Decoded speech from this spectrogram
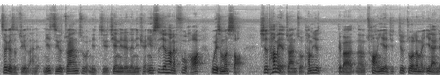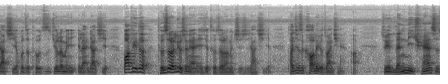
这个是最难的。你只有专注，你只有建立的能力圈。因为世界上的富豪为什么少？其实他们也专注，他们就对吧？嗯，创业就就做那么一两家企业，或者投资就那么一两家企业。巴菲特投资了六十年，也就投资了那么几十家企业，他就是靠那个赚钱啊。所以能力圈是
